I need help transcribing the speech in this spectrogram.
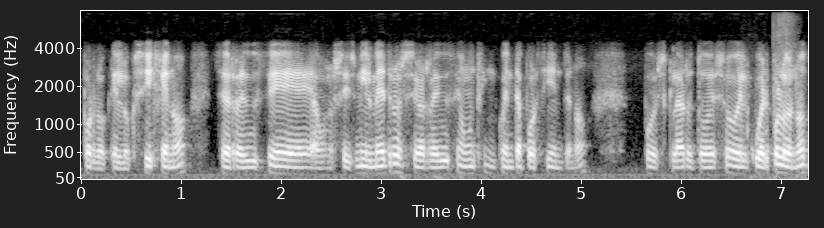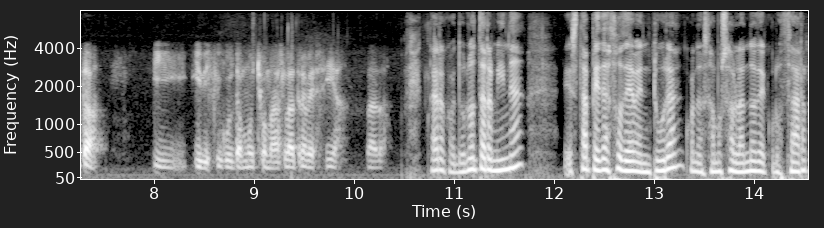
por lo que el oxígeno se reduce a unos 6.000 metros, se reduce a un 50%, ¿no? Pues claro, todo eso el cuerpo lo nota y, dificulta mucho más la travesía, claro. Claro, cuando uno termina esta pedazo de aventura, cuando estamos hablando de cruzar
